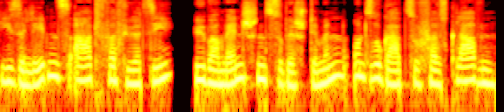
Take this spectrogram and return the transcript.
Diese Lebensart verführt sie, über Menschen zu bestimmen und sogar zu versklaven.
